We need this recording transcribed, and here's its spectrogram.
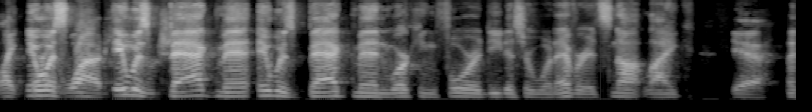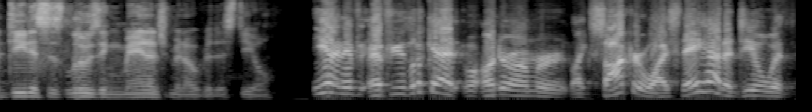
like It was- worldwide. it was huge. bag men. It was bag men working for Adidas or whatever. It's not like Yeah. Adidas is losing management over this deal. Yeah, and if, if you look at Under Armour, like soccer wise, they had a deal with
